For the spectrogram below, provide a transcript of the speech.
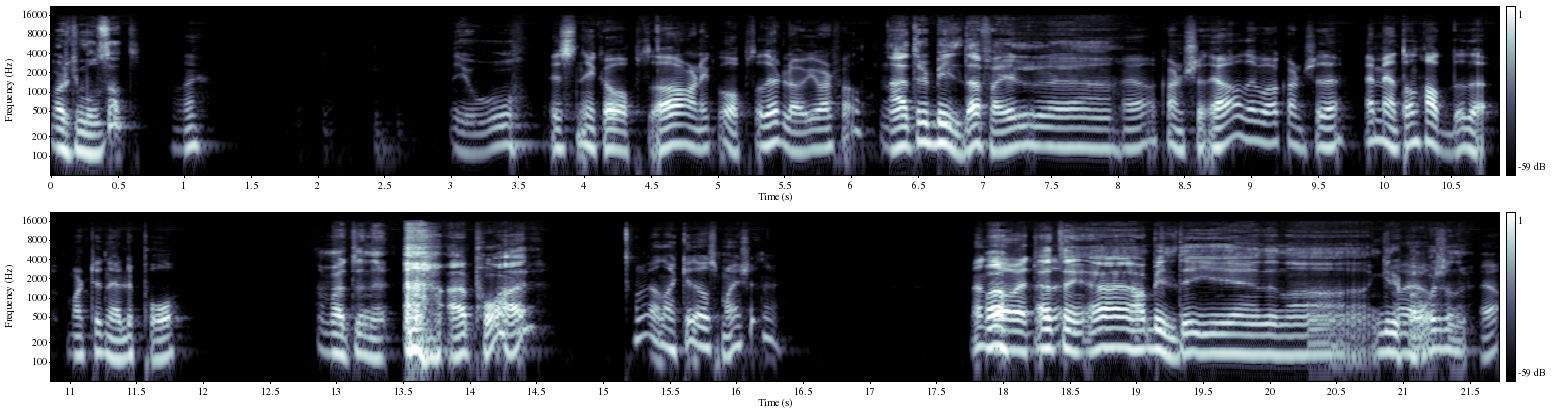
Var det ikke motsatt? Nei. Jo Hvis han ikke har oppdatert, har han ikke oppdatert laget, i hvert fall. Nei, jeg tror bildet er feil. eh, Ja, kanskje, ja, det var kanskje det. Jeg mente han hadde det. Martinelli på. Martinelli er på her. Å, han er ikke det hos meg, skjønner du. Men Å, da vet du jeg, det. Tenker, jeg har bildet i denne gruppa ja. vår, skjønner du. Ja.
